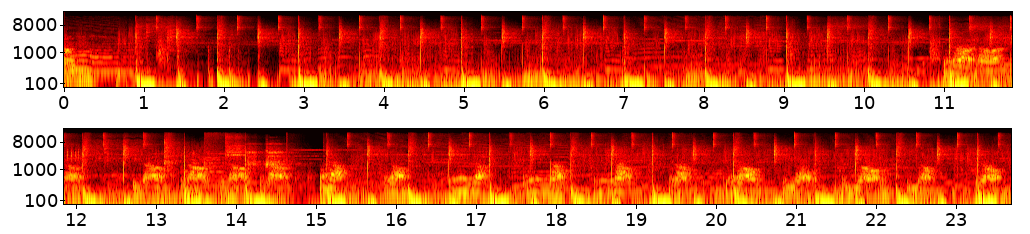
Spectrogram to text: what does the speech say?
Um, no, no, no, no, no, no.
